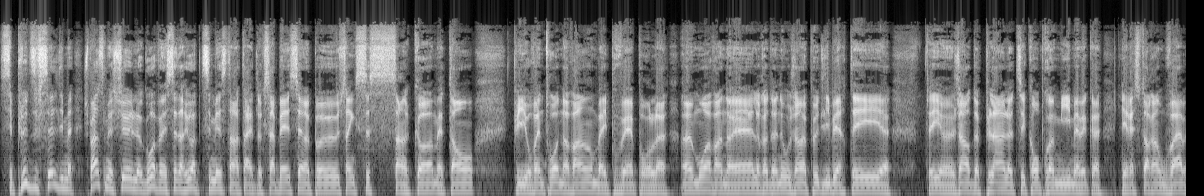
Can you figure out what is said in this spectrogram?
c'est plus difficile d'imaginer. Je pense que M. Legault avait un scénario optimiste en tête, que ça baissait un peu, 500-600 cas, mettons. Puis au 23 novembre, ben, il pouvait, pour le un mois avant Noël, redonner aux gens un peu de liberté. Euh, c'est un genre de plan là, compromis, mais avec euh, les restaurants ouverts.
